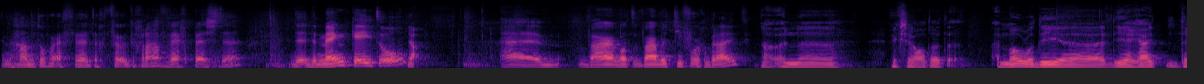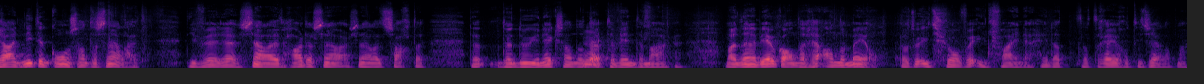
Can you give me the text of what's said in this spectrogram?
en dan gaan we toch even de fotograaf wegpesten, de, de mengketel. Ja. Eh, waar, wat, waar wordt die voor gebruikt? Nou, een, eh, ik zeg altijd, een molen die, eh, die rijdt, draait niet een constante snelheid. Die snelheid harder, snel, snelheid zachter, dat, daar doe je niks aan, dat Nee. heeft de wind te maken. Maar dan heb je ook ander, ander meel. Dat wordt iets grover, iets fijner. hè. Dat, dat regelt hij zelf maar.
